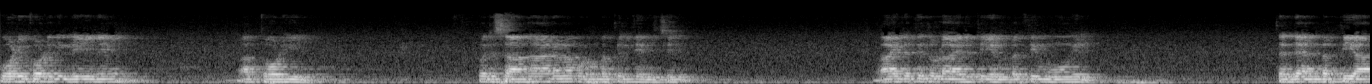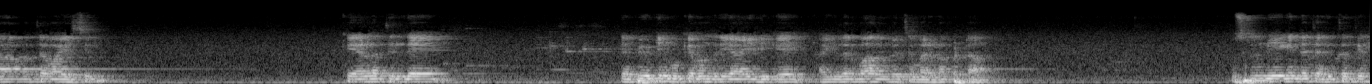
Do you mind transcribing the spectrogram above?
കോഴിക്കോട് ജില്ലയിലെ അത്തോളിയിൽ ഒരു സാധാരണ കുടുംബത്തിൽ ജനിച്ച് ആയിരത്തി തൊള്ളായിരത്തി എൺപത്തി മൂന്നിൽ തന്റെ അൻപത്തിയാറാമത്തെ വയസ്സിൽ കേരളത്തിന്റെ ഡെപ്യൂട്ടി മുഖ്യമന്ത്രിയായിരിക്കെ ഹൈദരാബാദിൽ വെച്ച് മരണപ്പെട്ട മുസ്ലിം ലീഗിന്റെ ചരിത്രത്തിൽ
